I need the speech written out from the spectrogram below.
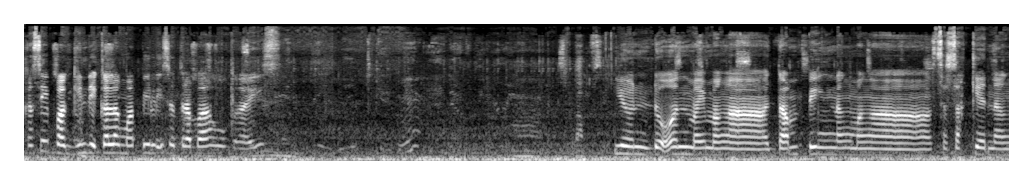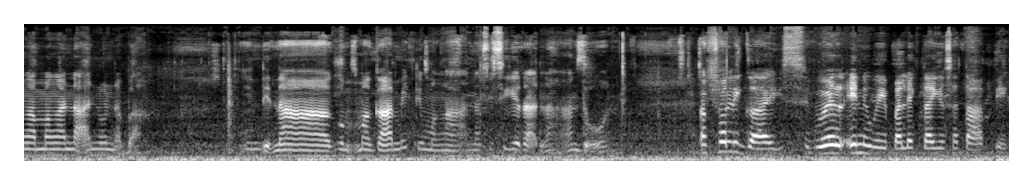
Kasi pag hindi ka lang mapili sa trabaho, guys. hmm? Yun, doon may mga dumping ng mga sasakyan ng mga naano na ba. Hindi na magamit yung mga nasisira na andoon. Actually guys, well anyway, balik tayo sa topic.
